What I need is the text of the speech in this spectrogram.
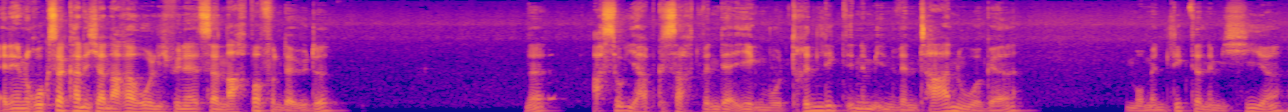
Ja, den Rucksack kann ich ja nachher holen. Ich bin ja jetzt der Nachbar von der Hütte. Ne? Achso, ihr habt gesagt, wenn der irgendwo drin liegt in einem Inventar nur, gell? Im Moment liegt er nämlich hier.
